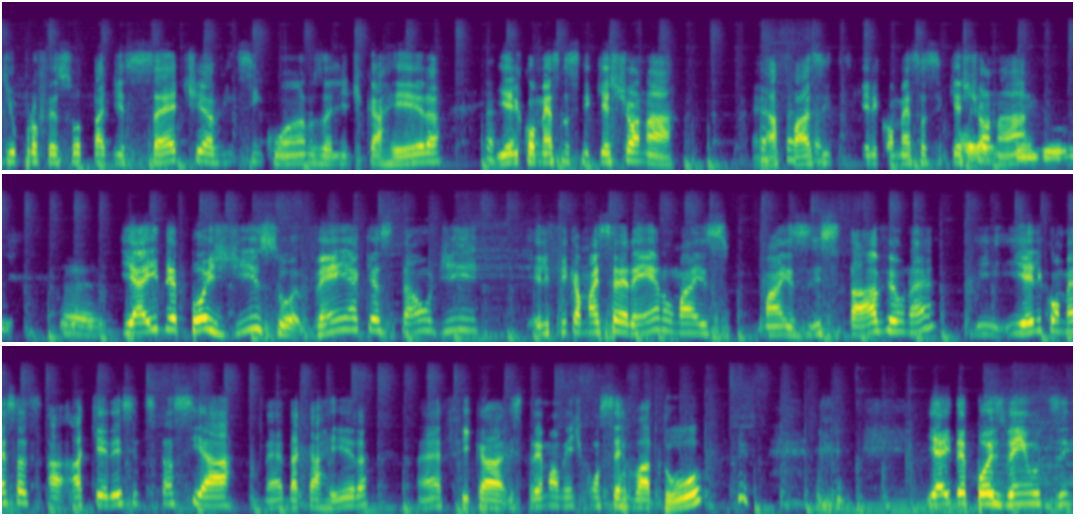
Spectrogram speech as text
que o professor está de 7 a 25 anos ali de carreira e ele começa a se questionar. É a fase que ele começa a se questionar. E aí, depois disso, vem a questão de. Ele fica mais sereno, mais, mais estável, né? E, e ele começa a, a querer se distanciar né, da carreira, né? Fica extremamente conservador. e aí depois vem o, desen-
